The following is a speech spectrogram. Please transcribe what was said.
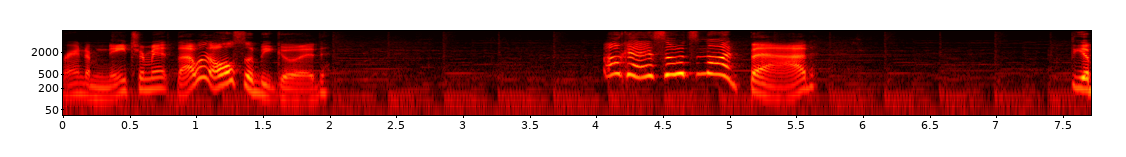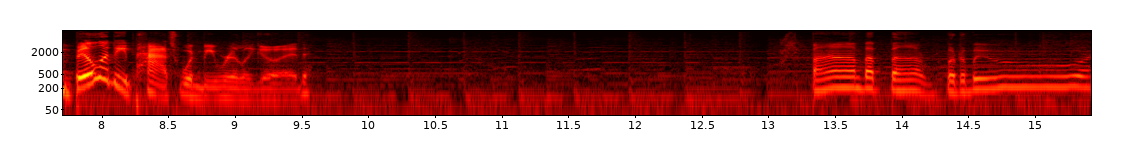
Random nature mint? That would also be good. Okay, so it's not bad. The ability patch would be really good. Ba ba ba ba da boo.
